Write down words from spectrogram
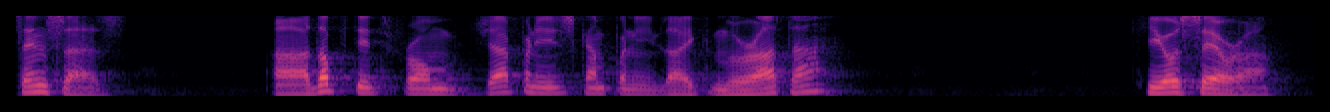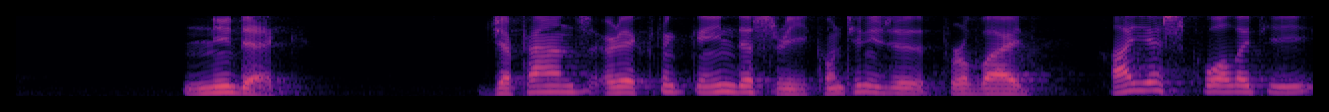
sensors, are adopted from Japanese companies like Murata, Kyocera, Nidec. Japan's electronic industry continues to provide highest quality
